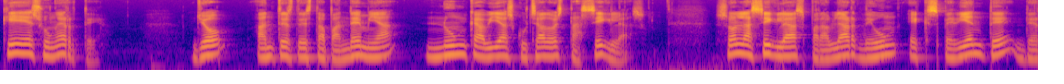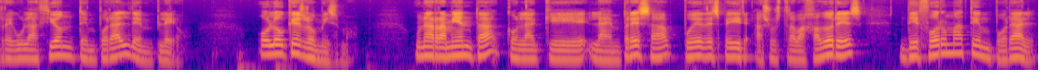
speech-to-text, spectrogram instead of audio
¿qué es un ERTE? Yo, antes de esta pandemia, nunca había escuchado estas siglas son las siglas para hablar de un expediente de regulación temporal de empleo, o lo que es lo mismo, una herramienta con la que la empresa puede despedir a sus trabajadores de forma temporal,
